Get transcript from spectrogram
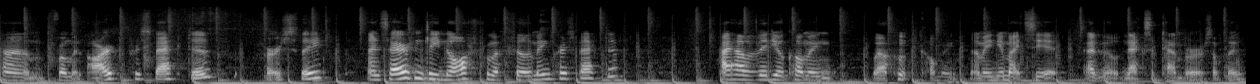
Um, from an art perspective, firstly and certainly not from a filming perspective. I have a video coming, well, coming, I mean, you might see it, I don't know, next September or something.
